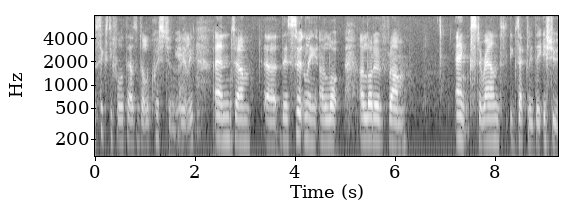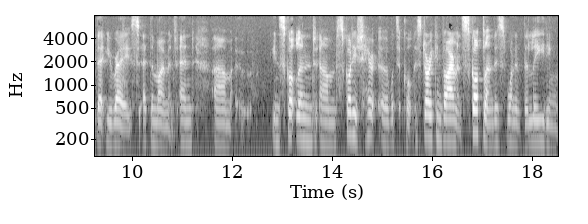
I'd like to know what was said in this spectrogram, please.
that's the sixty-four thousand dollar question, yeah. really, and um, uh, there's certainly a lot, a lot of um, angst around exactly the issue that you raise at the moment, and. Um, in Scotland, um, Scottish, uh, what's it called? Historic Environments. Scotland is one of the leading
